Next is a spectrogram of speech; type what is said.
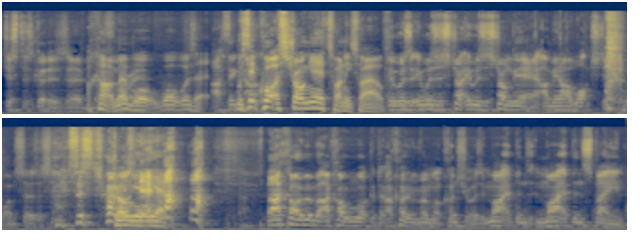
just as good as. Uh, I can't remember what, what was it. I think was it I- quite a strong year, 2012? It was. It was a strong. It was a strong year. I mean, I watched it once, so it's a, it's a strong, Strong year, yeah. But I can't remember. I can't remember. What, I can't remember what country it was. It might have been. It might have been Spain.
